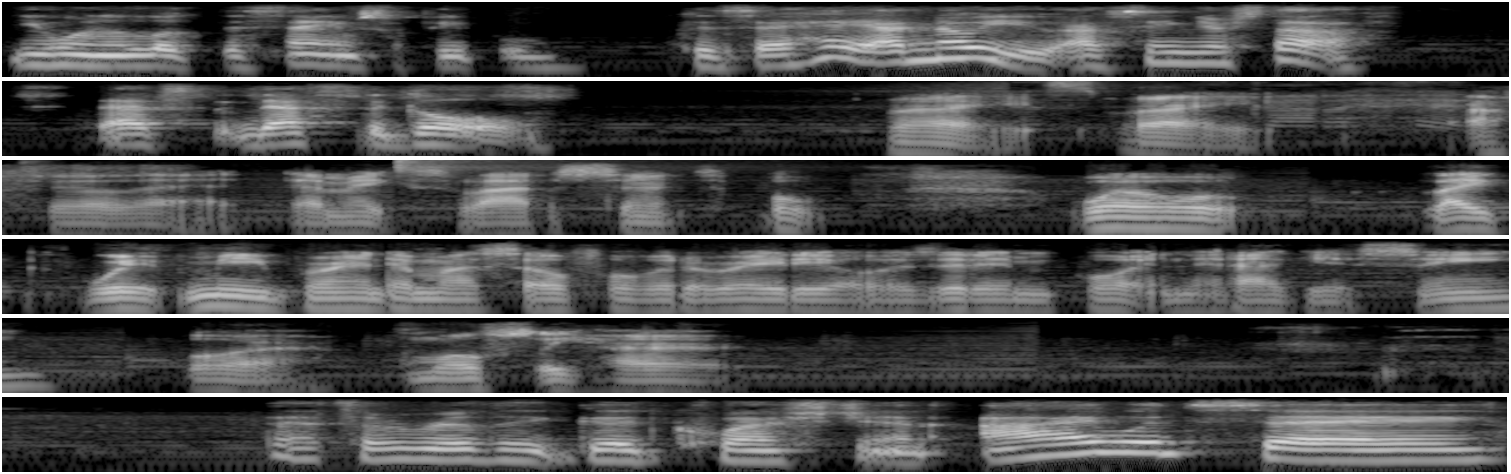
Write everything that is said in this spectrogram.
you want to look the same so people can say hey i know you i've seen your stuff that's that's the goal. Right right. I feel that. That makes a lot of sense. Oh, well like with me branding myself over the radio, is it important that I get seen or mostly heard? That's a really good question. I would say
